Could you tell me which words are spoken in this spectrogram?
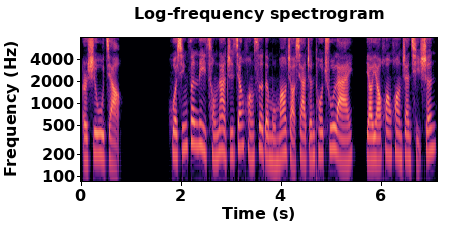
而是雾角。火星奋力从那只姜黄色的母猫爪下挣脱出来，摇摇晃晃站起身。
